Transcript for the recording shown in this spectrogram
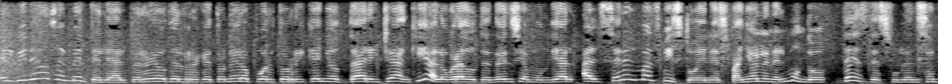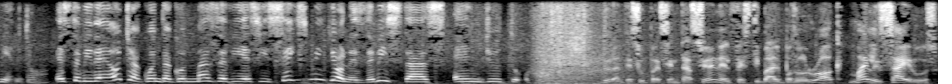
El video de Méntele al perreo del reggaetonero puertorriqueño Daddy Yankee ha logrado tendencia mundial al ser el más visto en español en el mundo desde su lanzamiento. Este video ya cuenta con más de 16 millones de vistas en YouTube. Durante su presentación en el festival Bottle Rock, Miley Cyrus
